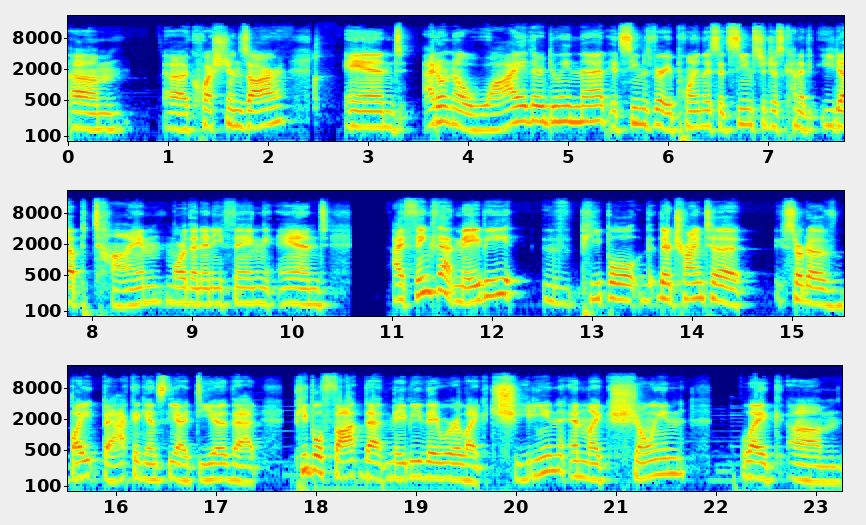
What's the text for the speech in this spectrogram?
um, uh, questions are and i don't know why they're doing that. It seems very pointless. It seems to just kind of eat up time more than anything and i think that maybe people they're trying to sort of bite back against the idea that people thought that maybe they were like cheating and like showing like um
